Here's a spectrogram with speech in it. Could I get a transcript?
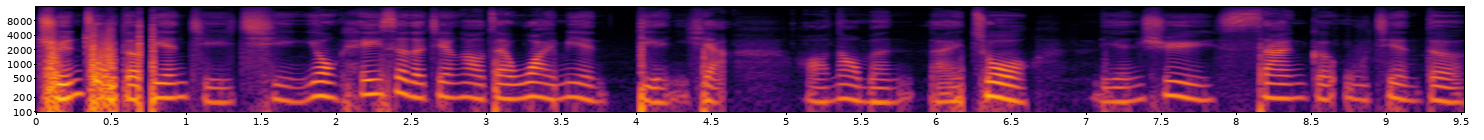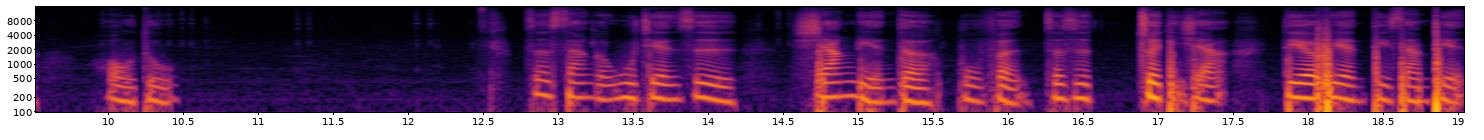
群组的编辑，请用黑色的箭号在外面点一下。好，那我们来做连续三个物件的厚度。这三个物件是相连的部分，这是最底下第二片、第三片。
